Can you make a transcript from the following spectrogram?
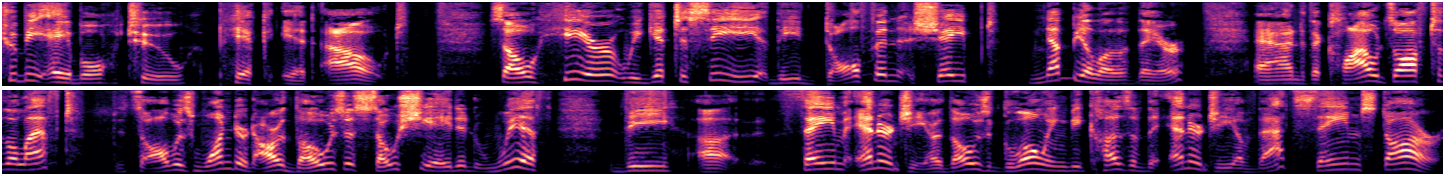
to be able to pick it out. So here we get to see the dolphin shaped nebula there and the clouds off to the left it's always wondered are those associated with the uh, same energy are those glowing because of the energy of that same star.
